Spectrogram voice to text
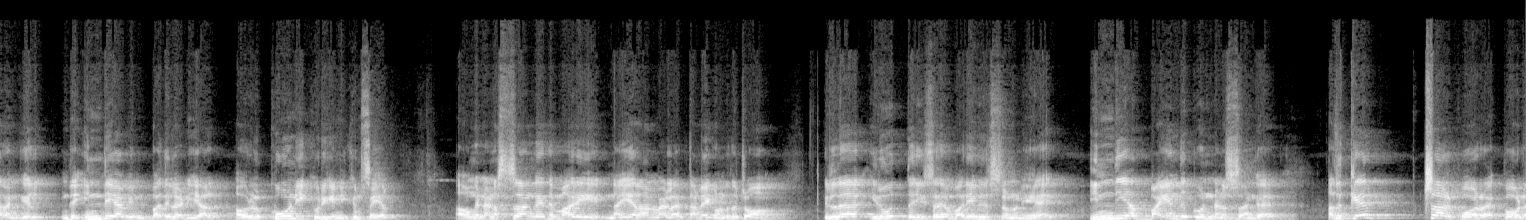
அரங்கில் இந்த இந்தியாவின் பதிலடியால் அவர்கள் கூனி குறுகி நிற்கும் செயல். அவங்க நினைச்சாங்க இந்த மாதிரி நயரா மேலே தடை கொண்டு வந்துட்டோம் இல்லை இருபத்தஞ்சு சதவீதம் வரி விதிச்சோன்னே இந்தியா பயந்துக்குன்னு நினைச்சாங்க அது கேற்றால் போற போல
